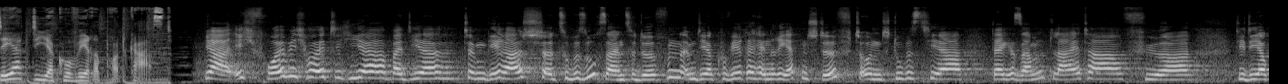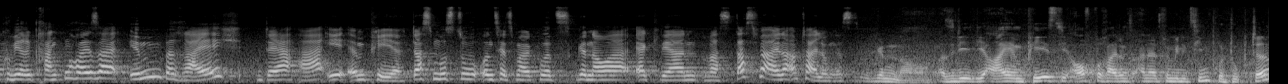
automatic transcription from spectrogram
Der Diakovere Podcast. Ja, ich freue mich heute hier bei dir, Tim Gerasch, äh, zu Besuch sein zu dürfen im Diakovere Henriettenstift. Und du bist hier der Gesamtleiter für die Diakovere Krankenhäuser im Bereich der AEMP. Das musst du uns jetzt mal kurz genauer erklären, was das für eine Abteilung ist. Genau, also die, die AEMP ist die Aufbereitungseinheit für Medizinprodukte.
